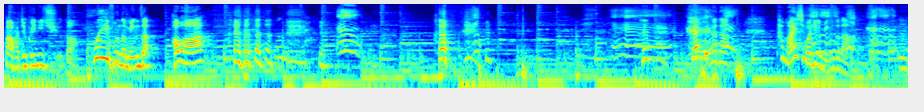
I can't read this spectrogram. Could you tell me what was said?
爸爸就给你取个威风的名字，好不好啊？汪仔，哎，你看他，他蛮喜欢这个名字的。嗯，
